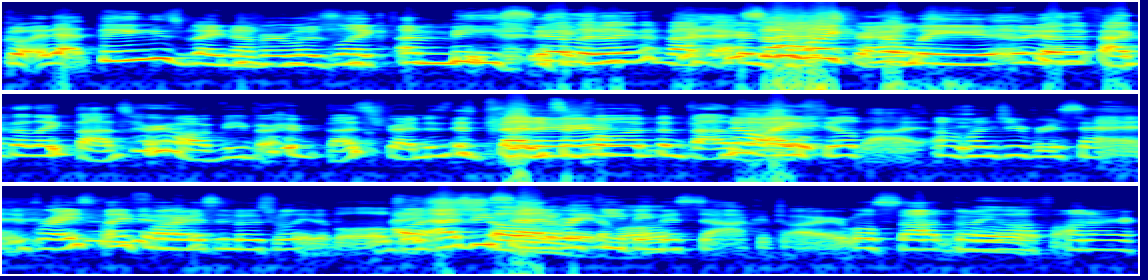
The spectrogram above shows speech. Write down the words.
good at things, but I never was like amazing. No, literally the fact that her so best like friend. relate. No, the fact that like that's her hobby, but her best friend is the It's better. principal at the ballet. No, I feel that a hundred percent. Bryce by oh Okay. far is the most relatable. But It's as we so said, we're keeping this to ACOTAR. We'll stop going Well- off on our.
